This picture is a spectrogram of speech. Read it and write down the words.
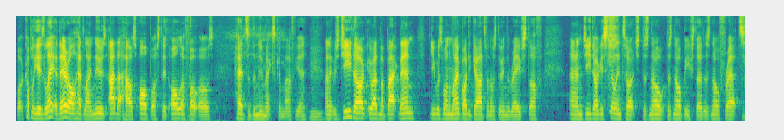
But a couple of years later, they're all headline news at that house, all busted, all their photos, heads of the New Mexican Mafia. And it was G Dog who had my back then. He was one of my bodyguards when I was doing the rave stuff. And G Dog is still in touch. There's no, there's no beef there. There's no threats.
